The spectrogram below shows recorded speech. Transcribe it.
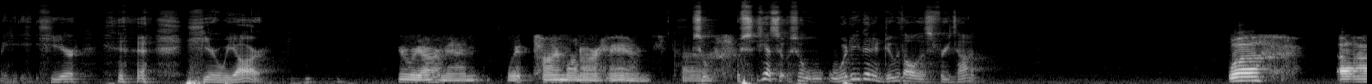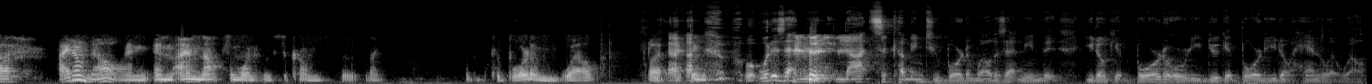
Here, here we are. Here we are, man, with time on our hands. Uh, so, yeah. So, so, what are you going to do with all this free time? Well, uh, I don't know, and and I'm not someone who succumbs to like to boredom well. But I think what does that mean? not succumbing to boredom well? Does that mean that you don't get bored, or when you do get bored, you don't handle it well?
